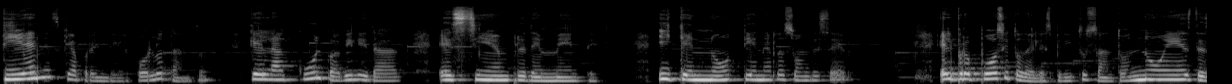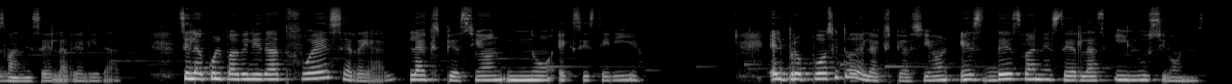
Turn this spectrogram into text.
Tienes que aprender, por lo tanto, que la culpabilidad es siempre demente y que no tiene razón de ser. El propósito del Espíritu Santo no es desvanecer la realidad. Si la culpabilidad fuese real, la expiación no existiría. El propósito de la expiación es desvanecer las ilusiones,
